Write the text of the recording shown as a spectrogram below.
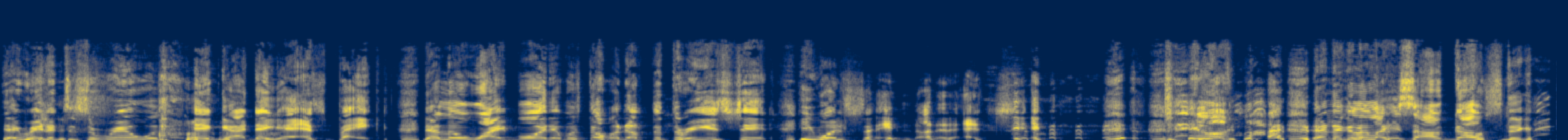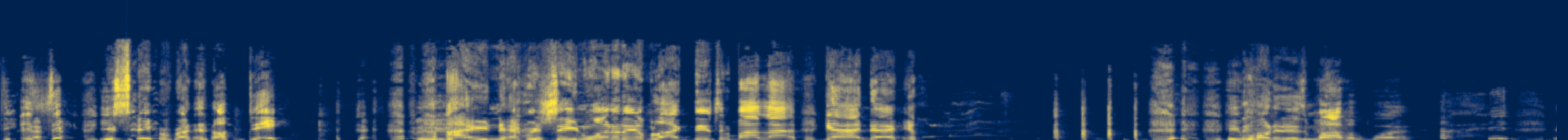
They ran into some real ones and got their ass spanked. That little white boy that was throwing up the three and shit, he wasn't saying none of that shit. he looked like that nigga looked like he saw a ghost, nigga. You see, you see him running on D. I ain't never seen one of them like this in my life. God damn. he wanted his mama, boy.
